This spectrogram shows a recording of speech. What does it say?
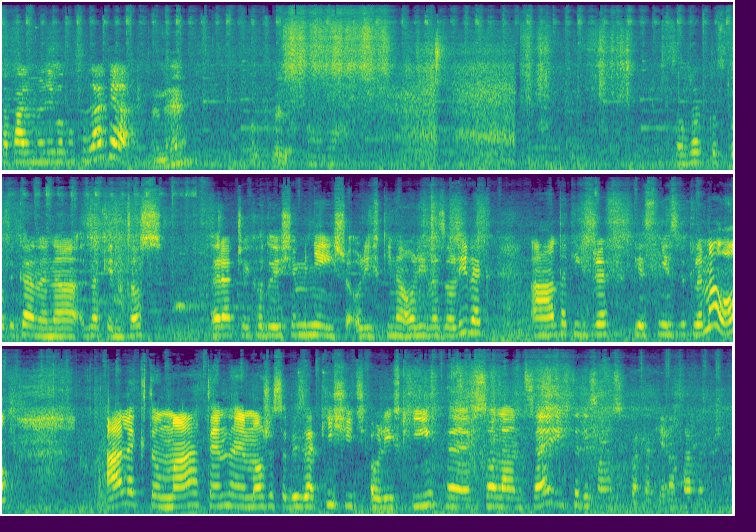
Kapalmy niego fasolakia. Ne? Są rzadko spotykane na Zakynthos. Raczej hoduje się mniejsze oliwki na oliwę z oliwek, a takich drzew jest niezwykle mało. Ale kto ma, ten e, może sobie zakisić oliwki e, w solance i wtedy są super takie naprawdę pyszne.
